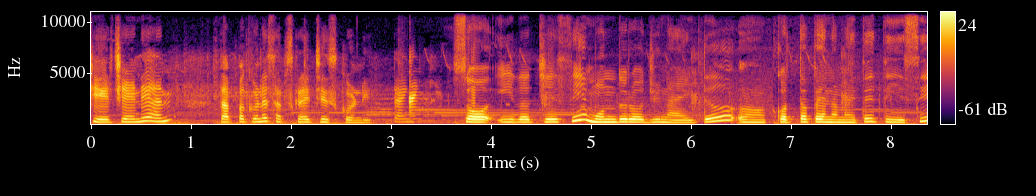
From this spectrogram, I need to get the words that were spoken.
షేర్ చేయండి అండ్ తప్పకుండా సబ్స్క్రైబ్ చేసుకోండి. థ్యాంక్ యూ సో ఇది వచ్చేసి ముందు రోజు నైట్ కొత్త పెనం అయితే తీసి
